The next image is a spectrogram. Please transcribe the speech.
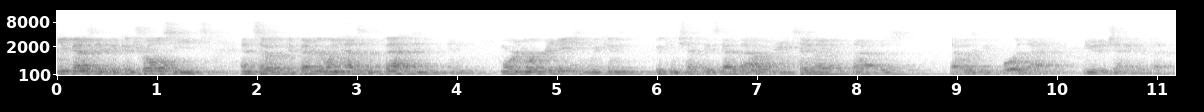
You guys get the control seeds, and so if everyone has an effect and, and more and more gradation, we can we can check these guys out and say like that was that was before that mutagenic effect.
